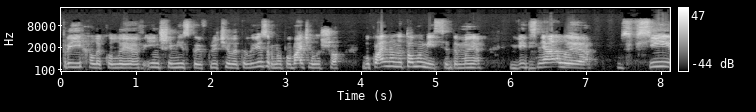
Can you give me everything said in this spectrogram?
приїхали, коли в інше місто і включили телевізор. Ми побачили, що буквально на тому місці, де ми відзняли всі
